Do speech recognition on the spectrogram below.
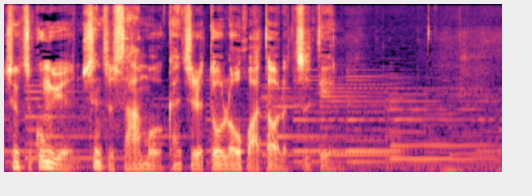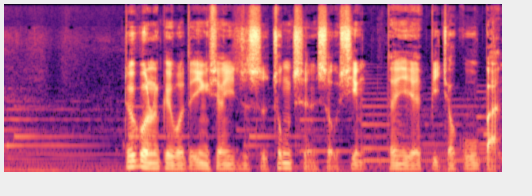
甚至公园，甚至沙漠，看起来都柔滑到了极点。德国人给我的印象一直是忠诚守信，但也比较古板。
